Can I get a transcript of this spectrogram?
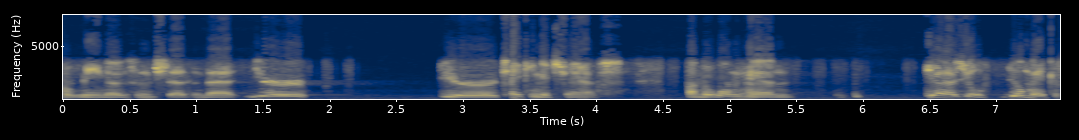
arenas and sheds and that, you're you're taking a chance. On the one hand, yeah, you'll you'll make a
